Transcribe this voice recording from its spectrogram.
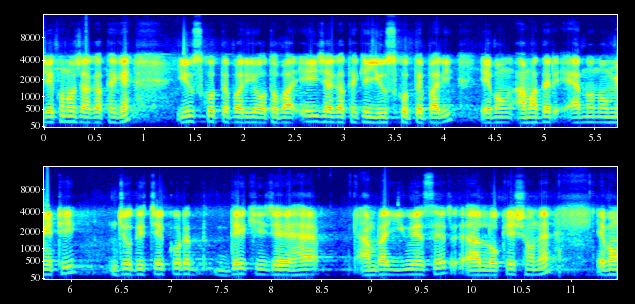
যে কোনো জায়গা থেকে ইউজ করতে পারি অথবা এই জায়গা থেকে ইউজ করতে পারি এবং আমাদের অ্যানোনোমিটি যদি চেক করে দেখি যে হ্যাঁ আমরা ইউএসের লোকেশনে এবং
